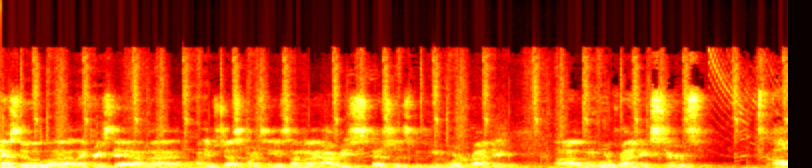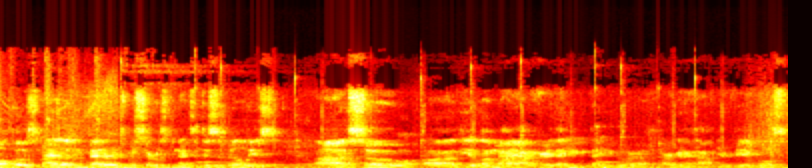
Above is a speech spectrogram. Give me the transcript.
Yeah, so uh, like Rick said, I'm, uh, my name is Justin Martinez. I'm an outreach specialist with Wounded Warrior Project. Uh, Wounded Warrior Project serves all post 9/11 veterans with service-connected disabilities. Uh, so uh, the alumni out here that you that you are, are going to have in your vehicles,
